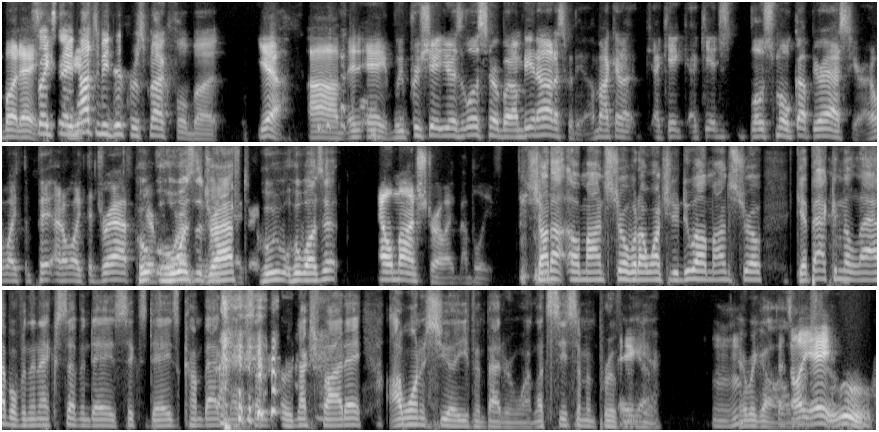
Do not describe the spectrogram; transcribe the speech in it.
But hey, It's like saying not to be disrespectful, but yeah. Um, and hey, we appreciate you as a listener, but I'm being honest with you. I'm not gonna. I can't. I can't just blow smoke up your ass here. I don't like the pit. I don't like the draft. Who who was I'm the gonna make that draft? Who who was it? El Monstro, I, I believe. Shout out El Monstro. What I want you to do, El Monstro, get back in the lab over the next seven days, six days. Come back next Sun- or next Friday. I want to see an even better one. Let's see some improvement go. here. Mhm. Here we go. That's El all you. Monstro. Hey, Ooh.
